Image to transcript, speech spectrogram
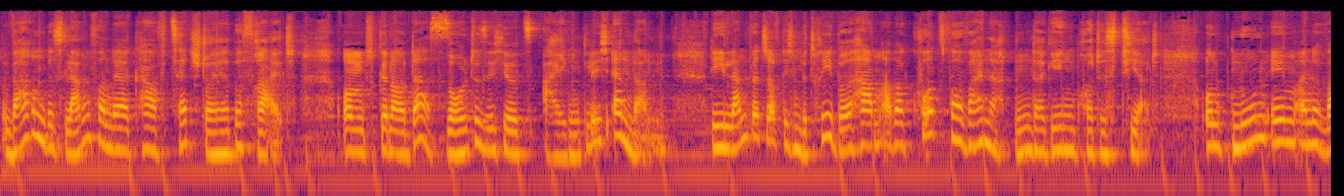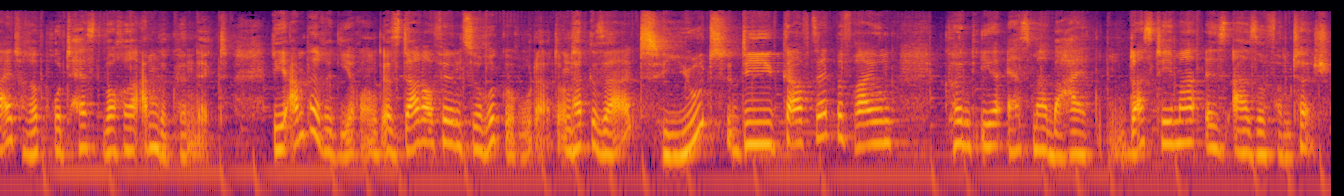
waren bislang von der Kfz-Steuer befreit. Und genau das sollte sich jetzt eigentlich ändern. Die landwirtschaftlichen Betriebe haben aber kurz vor Weihnachten dagegen protestiert und nun eben eine weitere Protestwoche angekündigt. Die Ampelregierung ist daraufhin zurückgerudert und hat gesagt, gut, die Kfz-Befreiung könnt ihr erstmal behalten. Das Thema ist also vom Tisch.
